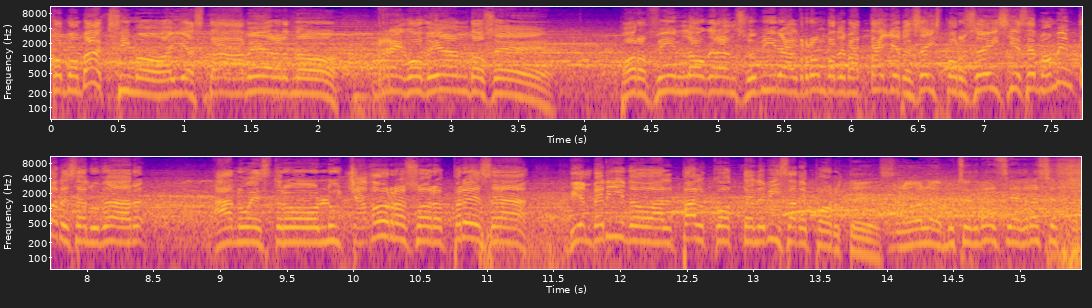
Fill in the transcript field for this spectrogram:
como máximo. Ahí está Averno regodeándose. Por fin logran subir al rombo de batalla de 6 por 6 y es el momento de saludar a nuestro luchador sorpresa. Bienvenido al palco Televisa Deportes. Hola, hola, muchas gracias. Gracias por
